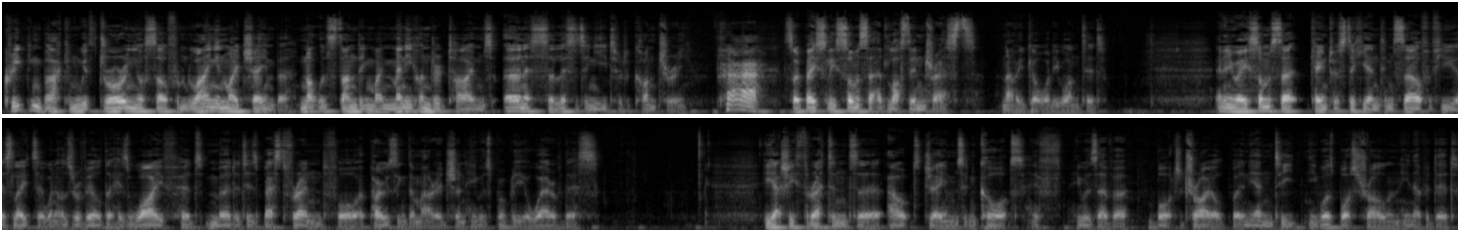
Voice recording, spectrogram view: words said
creeping back and withdrawing yourself from lying in my chamber, notwithstanding my many hundred times earnest soliciting you to the contrary. Ha! So basically, Somerset had lost interest. Now he'd got what he wanted. Anyway, Somerset came to a sticky end himself a few years later when it was revealed that his wife had murdered his best friend for opposing the marriage, and he was probably aware of this. He actually threatened to out James in court if he was ever brought to trial, but in the end, he, he was brought to trial and he never did.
